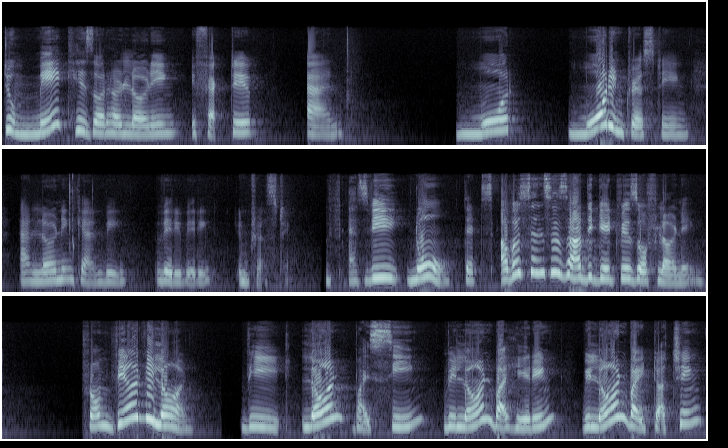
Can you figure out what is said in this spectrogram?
to make his or her learning effective and more, more interesting and learning can be very, very interesting. As we know that our senses are the gateways of learning. From where we learn, we learn by seeing, we learn by hearing, we learn by touching,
